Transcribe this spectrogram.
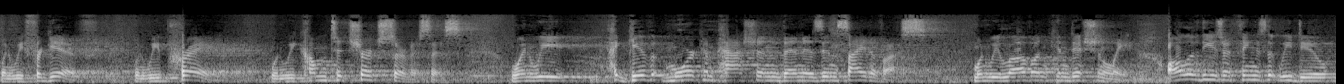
when we forgive, when we pray, when we come to church services, when we give more compassion than is inside of us, when we love unconditionally. All of these are things that we do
